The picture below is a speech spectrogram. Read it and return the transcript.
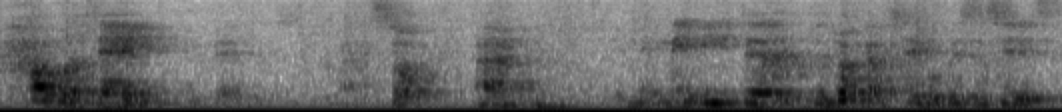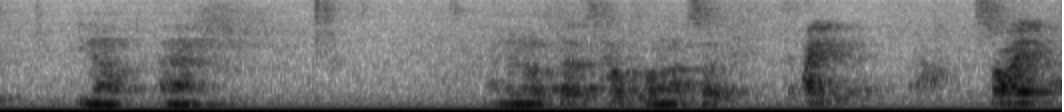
How are they embedded? Right? So um, maybe the, the lookup table business is, you know, um, I don't know if that's helpful or not. So I, so I,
